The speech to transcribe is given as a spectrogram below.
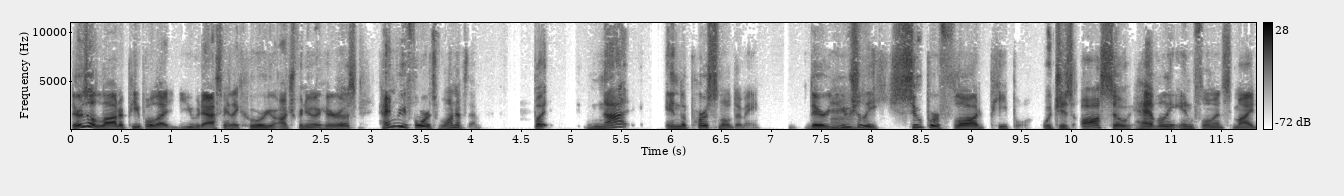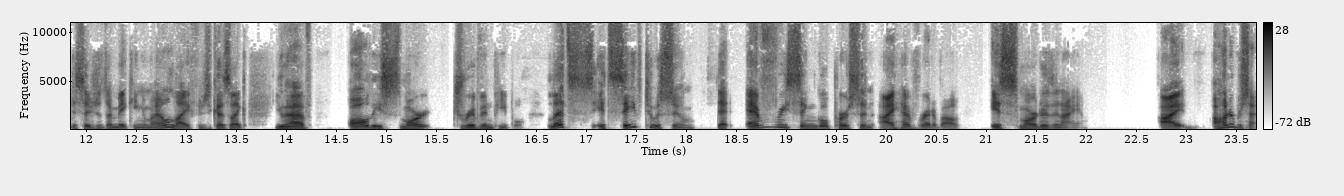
there's a lot of people that you would ask me, like, who are your entrepreneurial heroes? Henry Ford's one of them, but not in the personal domain. They're mm. usually super flawed people, which is also heavily influenced my decisions I'm making in my own life, is because like you have all these smart, driven people. Let's it's safe to assume that every single person I have read about is smarter than I am. I 100%.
